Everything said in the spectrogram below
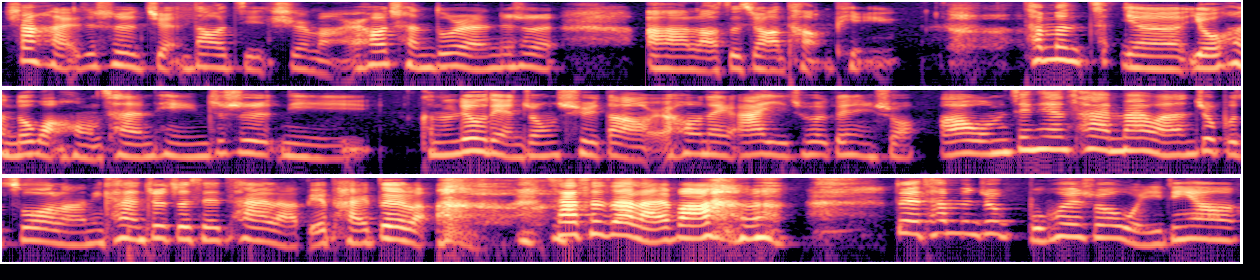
上海就是卷到极致嘛，然后成都人就是啊、老子就要躺平。他们也有很多网红餐厅，就是你可能六点钟去到，然后那个阿姨就会跟你说啊，我们今天菜卖完就不做了，你看就这些菜了，别排队了，下次再来吧。对他们就不会说我一定要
